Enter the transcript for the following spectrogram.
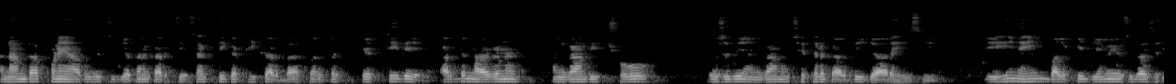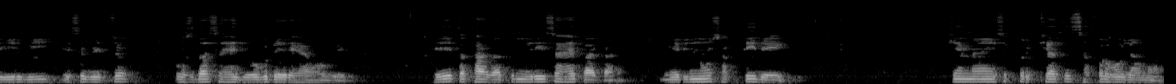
ਆਨੰਦ ਆਪਣੇ ਆਪ ਵਿੱਚ ਯਤਨ ਕਰਕੇ ਸ਼ਕਤੀ ਇਕੱਠੀ ਕਰਦਾ, ਪਰ ਪ੍ਰਕਿਰਤੀ ਦੇ ਅਰਧ ਨਗਨ ਅੰਗਾਂ ਦੀ ਛੋਹ ਉਸ ਦੇ ਅੰਗਾਂ ਨੂੰ ਸ਼ਿਥਲ ਕਰਦੀ ਜਾ ਰਹੀ ਸੀ। ਇਹੀ ਨਹੀਂ, ਬਲਕਿ ਜਿਵੇਂ ਉਸਦਾ ਸਰੀਰ ਵੀ ਇਸ ਵਿੱਚ ਉਸਦਾ ਸਹਿਯੋਗ ਦੇ ਰਿਹਾ ਹੋਵੇ। हे ਤਥਾਗਤ, ਮੇਰੀ ਸਹਾਇਤਾ ਕਰ ਮੇਰੀ ਨੂੰ ਸ਼ਕਤੀ ਦੇ ਕਿ ਮੈਂ ਇਸ ਪ੍ਰੀਖਿਆ 'ਚ ਸਫਲ ਹੋ ਜਾਵਾਂ।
